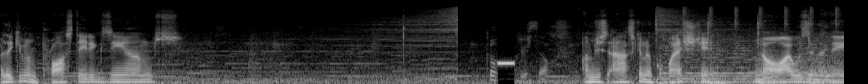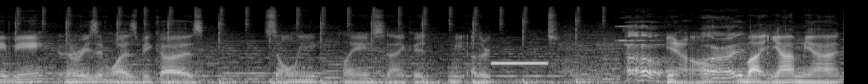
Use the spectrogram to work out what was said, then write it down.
are they giving prostate exams? Go yourself. I'm just asking a question. No, I was in the Navy. The reason was because it's the only place I could meet other Oh, you know. all right. But yeah, man,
